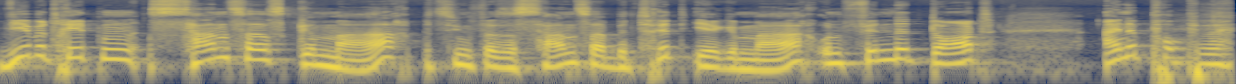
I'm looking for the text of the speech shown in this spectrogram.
Wir betreten Sansas Gemach, beziehungsweise Sansa betritt ihr Gemach und findet dort eine Puppe.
